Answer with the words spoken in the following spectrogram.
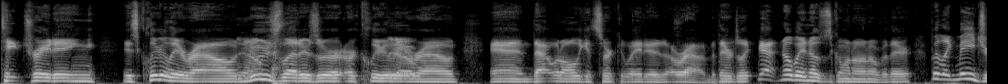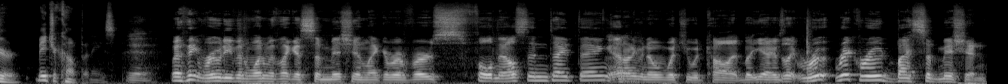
tape trading is clearly around, Yeah. newsletters are, are clearly Yeah. around, and that would all get circulated around. But they were just like, yeah, nobody knows what's going on over there. But like major major companies. Yeah. But I think Rude even won with like a submission, like a reverse full Nelson type thing. I don't even know what you would call it, but yeah, it was like Ru- Rick Rude by submission.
